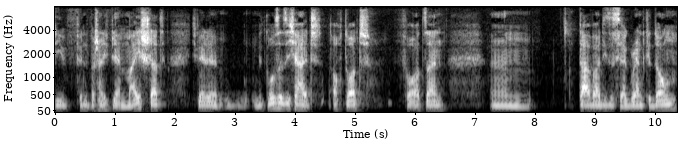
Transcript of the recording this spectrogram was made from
die findet wahrscheinlich wieder im Mai statt. Ich werde mit großer Sicherheit auch dort vor Ort sein. Ähm, da war dieses Jahr Grant Cadone,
